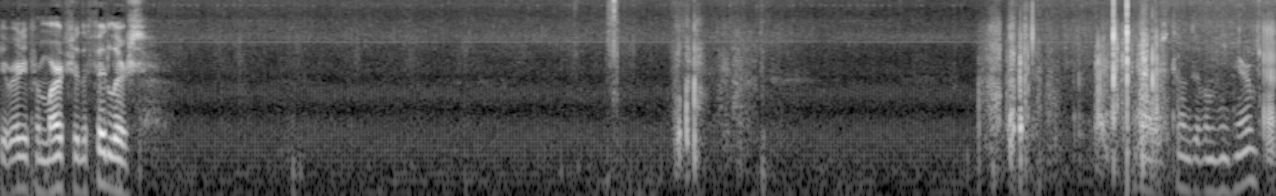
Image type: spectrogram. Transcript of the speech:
Get ready for March of the Fiddlers. Oh, there's tons of them. You hear them?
